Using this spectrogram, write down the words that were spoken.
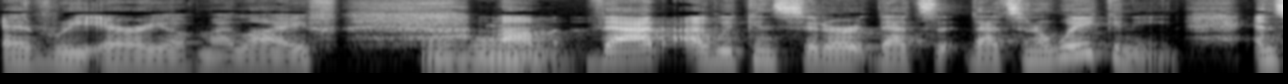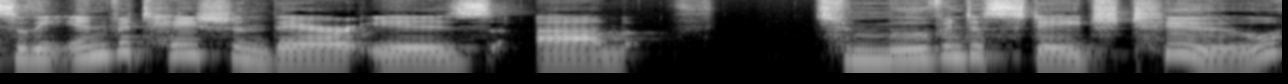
every area of my life. Mm-hmm. Um, that I would consider that's, that's an awakening. And so the invitation there is, um, to move into stage two,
